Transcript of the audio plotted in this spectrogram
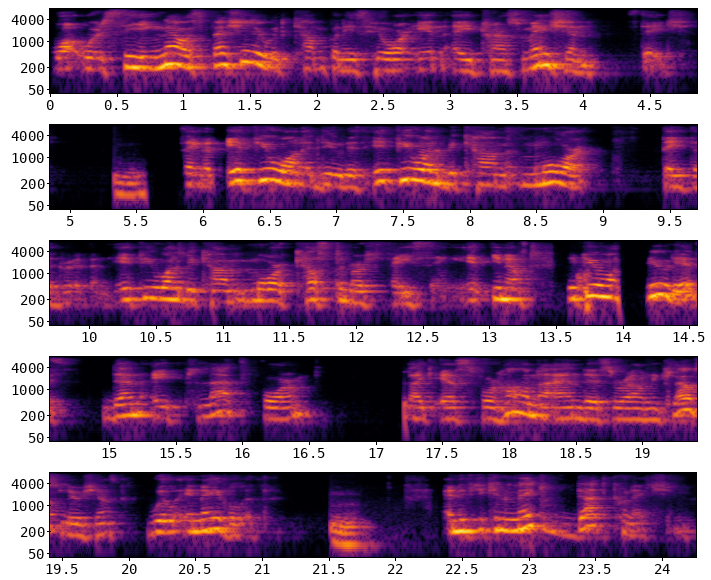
What we're seeing now, especially with companies who are in a transformation stage. Saying that if you want to do this, if you want to become more data driven, if you want to become more customer facing, if you know, if you want to do this, then a platform like S4HANA and the surrounding cloud solutions will enable it. Mm. And if you can make that connection,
